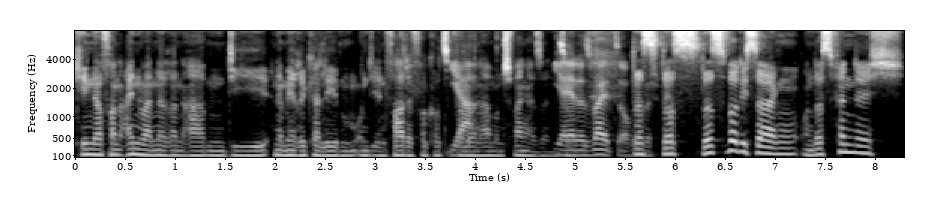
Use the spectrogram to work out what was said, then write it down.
Kinder von Einwanderern haben, die in Amerika leben und ihren Vater vor kurzem Ja. verloren haben und schwanger sind. Ja, So. ja, das war jetzt auch. Das, das, das würde ich sagen, und das finde ich,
